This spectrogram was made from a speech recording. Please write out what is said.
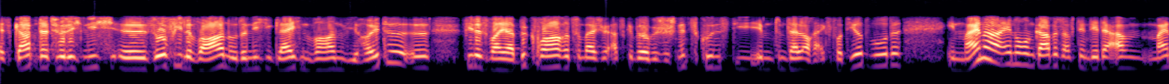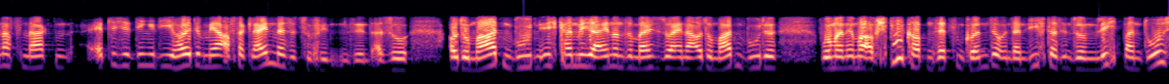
Es gab natürlich nicht äh, so viele Waren oder nicht die gleichen Waren wie heute. Äh, vieles war ja Bückware, zum Beispiel erzgebirgische Schnitzkunst, die eben zum Teil auch exportiert wurde. In meiner Erinnerung gab es auf den DDR-Weihnachtsmärkten etliche Dinge, die heute mehr auf der Kleinmesse zu finden sind. Also Automatenbuden. Ich kann mich erinnern, zum Beispiel so eine Automatenbude, wo man immer auf Spielkarten setzen konnte und dann lief das in so einem Lichtband durch.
